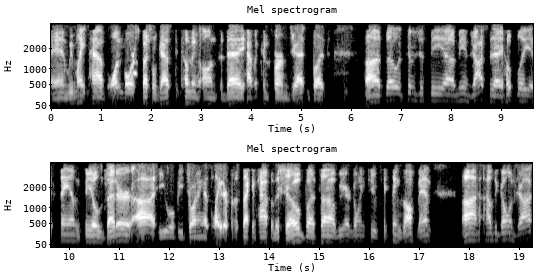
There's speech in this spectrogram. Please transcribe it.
and we might have one more special guest coming on today. Haven't confirmed yet, but uh, so it's going to just be uh, me and Josh today. Hopefully, if Sam feels better, uh, he will be joining us later for the second half of the show. But uh, we are going to kick things off, man. Uh, how's it going, Josh?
